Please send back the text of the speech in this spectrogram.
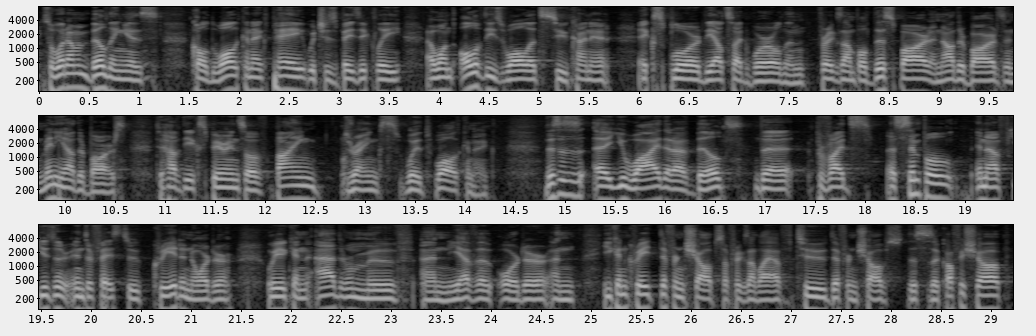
So what I'm building is called Wallet Connect Pay, which is basically, I want all of these wallets to kind of explore the outside world. And for example, this bar and other bars and many other bars to have the experience of buying drinks with Wallet Connect. This is a UI that I've built that provides a simple enough user interface to create an order where you can add, remove, and you have an order, and you can create different shops. So for example, I have two different shops. This is a coffee shop,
